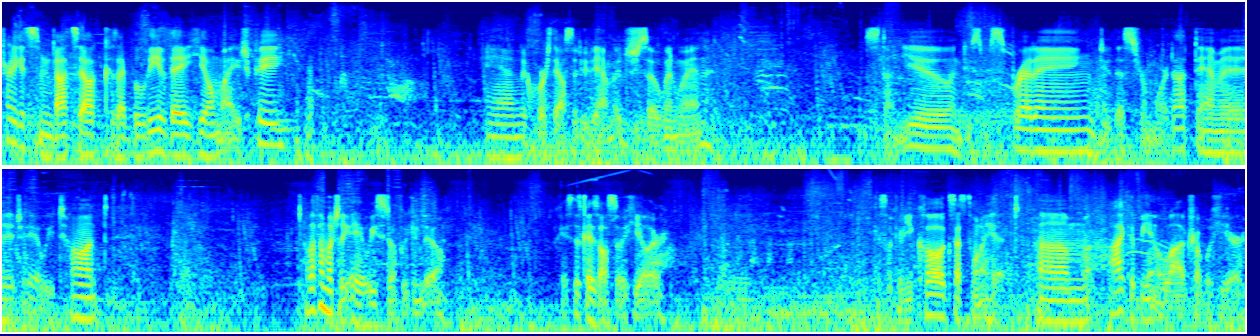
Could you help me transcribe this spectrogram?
Try to get some dots out, because I believe they heal my HP. And of course they also do damage, so win-win. Stun you, and do some spreading, do this for more dot damage, AoE taunt. I love how much like AoE stuff we can do. Okay, so this guy's also a healer. Guess I'll give you call, because that's the one I hit. Um, I could be in a lot of trouble here.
